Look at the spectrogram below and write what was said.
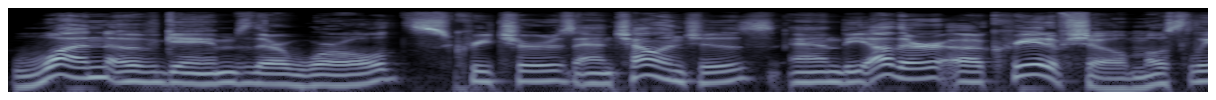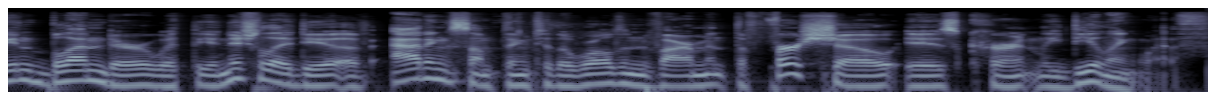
one of games, their worlds, creatures, and challenges, and the other a creative show, mostly in Blender, with the initial idea of adding something to the world environment the first show is currently dealing with.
